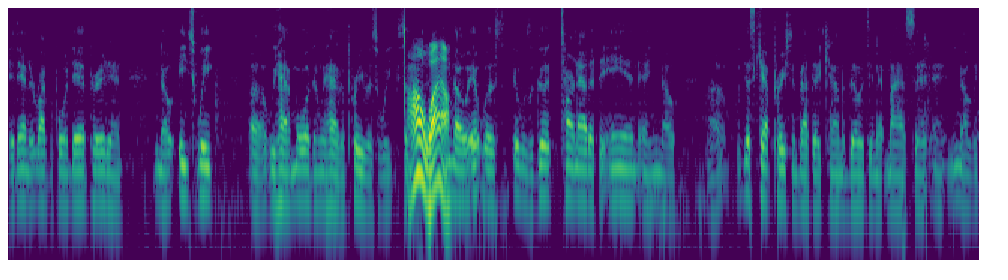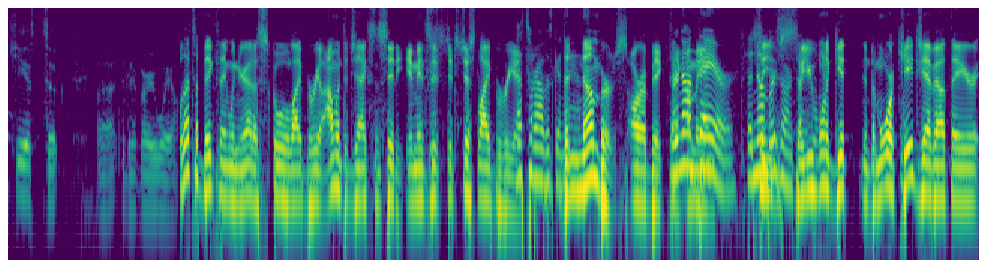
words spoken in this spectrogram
it ended right before a dead period, and you know each week uh, we had more than we had the previous week. So, Oh, wow. You know it was it was a good turnout at the end, and you know uh, we just kept preaching about that accountability and that mindset, and you know the kids took to that very well. Well, that's a big thing when you're at a school like Berea. I went to Jackson City. I mean, it's just, it's just like Berea. That's what I was gonna The ask. numbers are a big thing. They're I not mean, there. The so numbers you, aren't So there. you want to get the more kids you have out there,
